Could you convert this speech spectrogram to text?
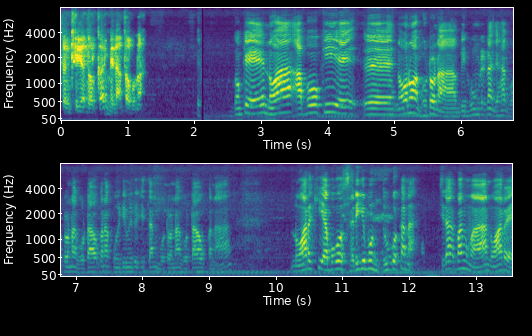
তনখিরিয়া দরকার মেনা তাবনা ᱜᱚᱝᱠᱮ ᱱᱚᱣᱟ ᱟᱵᱚ ᱠᱤ ᱱᱚᱜᱼᱚ ᱱᱚᱣᱟ ᱜᱷᱚᱴᱚᱱᱟ ᱵᱤᱨᱵᱷᱩᱢ ᱨᱮᱱᱟᱜ ᱡᱟᱦᱟᱸ ᱜᱷᱚᱴᱚᱱᱟ ᱜᱷᱚᱴᱟᱣ ᱠᱟᱱᱟ ᱠᱩᱸᱭᱰᱤ ᱢᱤᱨᱩ ᱪᱮᱛᱟᱱ ᱜᱷᱚᱴᱚᱱᱟ ᱜᱷᱚᱴᱟᱣ ᱠᱟᱱᱟ ᱱᱚᱣᱟ ᱨᱮ ᱠᱤ ᱟᱵᱚ ᱥᱟᱹᱨᱤ ᱜᱮᱵᱚᱱ ᱫᱩᱠ ᱟᱠᱟᱱᱟ ᱪᱮᱫᱟᱜ ᱵᱟᱝᱢᱟ ᱱᱚᱣᱟ ᱨᱮ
